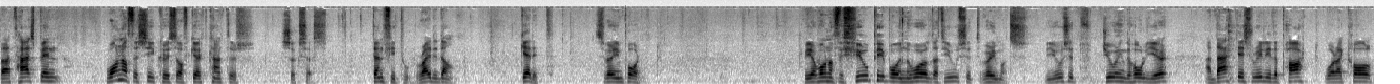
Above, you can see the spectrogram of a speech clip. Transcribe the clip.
that has been one of the secrets of Gert Kanter's success. Denfi tool, write it down, get it. It's very important. We are one of the few people in the world that use it very much. We use it during the whole year, and that is really the part what I call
